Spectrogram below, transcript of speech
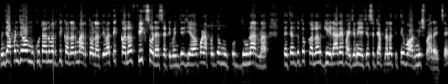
म्हणजे आपण जेव्हा मुकुटांवरती कलर मारतो ना तेव्हा ते कलर फिक्स होण्यासाठी म्हणजे जेव्हा पण आपण तो मुकुट धुणार ना त्याच्यानंतर तो कलर गेला नाही पाहिजे ना याच्यासाठी आपल्याला तिथे वॉर्निश मारायचंय.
